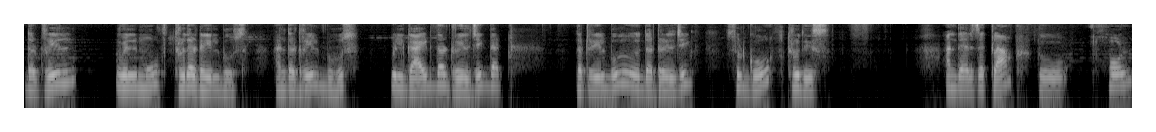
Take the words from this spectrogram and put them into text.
the drill will move through the drill bush and the drill bush will guide the drill jig that the drill bu- the drill jig should go through this and there is a clamp to hold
